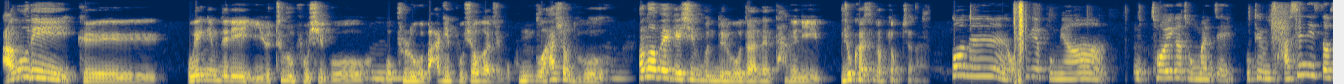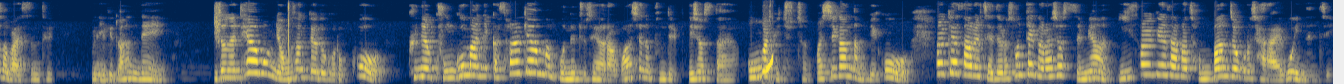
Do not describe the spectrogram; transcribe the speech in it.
아무리 그 고객님들이 이 유튜브 보시고 음. 뭐 블로그 많이 보셔가지고 공부하셔도 음. 현업에 계신 분들보다는 당연히 부족할 수밖에 없잖아요. 이거는 어떻게 보면 저희가 정말 이제 어떻게 보면 자신 있어서 말씀드리는 음. 얘기도 한데 이전에 태아보험 영상 때도 그렇고 그냥 궁금하니까 설계안만 보내주세요라고 하시는 분들이 계셨어요. 정말 비추천, 정말 시간 낭비고 설계사를 제대로 선택을 하셨으면 이 설계사가 전반적으로 잘 알고 있는지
